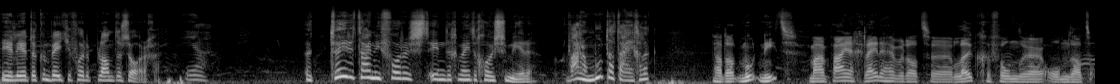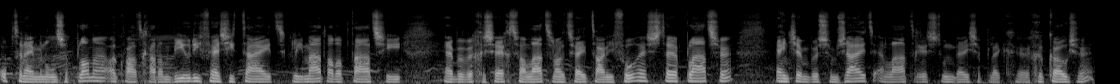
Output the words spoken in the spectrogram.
En je leert ook een beetje voor de planten zorgen. Ja. Het tweede Tiny Forest in de gemeente Gooise Meren. Waarom moet dat eigenlijk? Nou, dat moet niet. Maar een paar jaar geleden hebben we dat uh, leuk gevonden om dat op te nemen in onze plannen. Ook waar het gaat om biodiversiteit, klimaatadaptatie. Hebben we gezegd van laten we nou twee tiny forest uh, plaatsen. Eentje in Bussum Zuid en later is toen deze plek uh, gekozen.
